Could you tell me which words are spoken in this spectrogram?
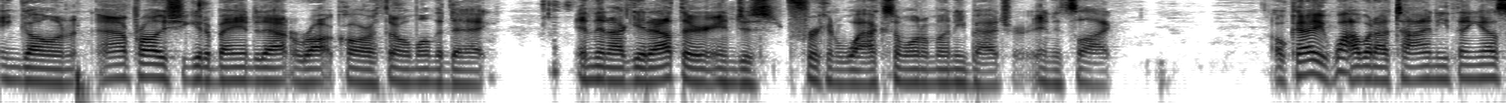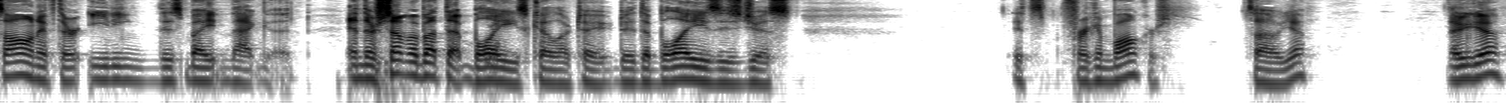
and gone. I probably should get a bandit out in a rock car, throw them on the deck, and then I get out there and just freaking wax them on a money badger, and it's like, okay, why would I tie anything else on if they're eating this bait that good? And there's something about that blaze color too, dude. The blaze is just, it's freaking bonkers. So yeah, there you go.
